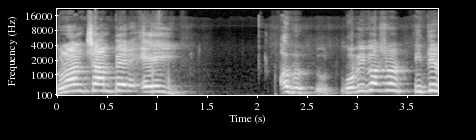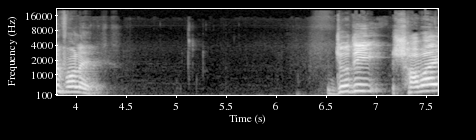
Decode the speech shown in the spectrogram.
ডোনাল্ড ট্রাম্পের এই অভিবাসন নীতির ফলে যদি সবাই,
